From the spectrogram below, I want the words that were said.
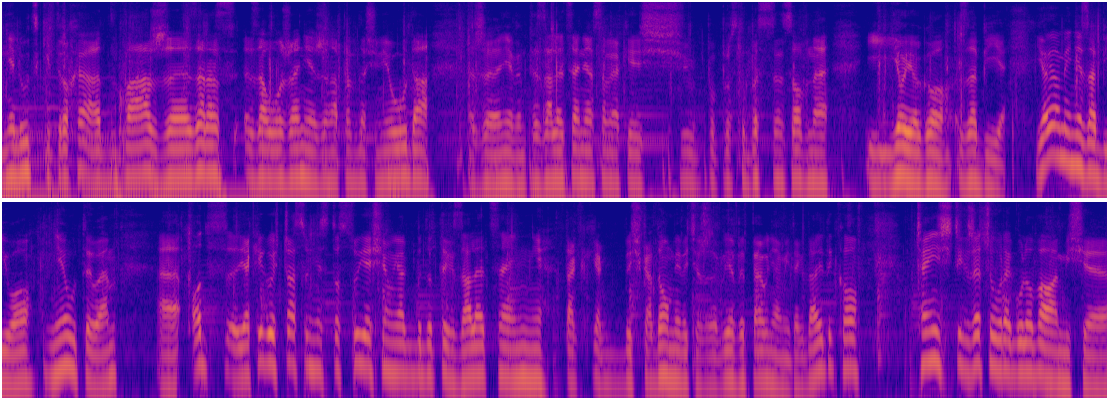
nieludzki trochę, a dwa, że zaraz założenie, że na pewno się nie uda, że nie wiem, te zalecenia są jakieś po prostu bezsensowne i jojo go zabije. Jojo mnie nie zabiło, nie utyłem. E, Od jakiegoś czasu nie stosuję się jakby do tych zaleceń tak jakby świadomie, wiecie, że je wypełniam i tak dalej, tylko część tych rzeczy uregulowała mi się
